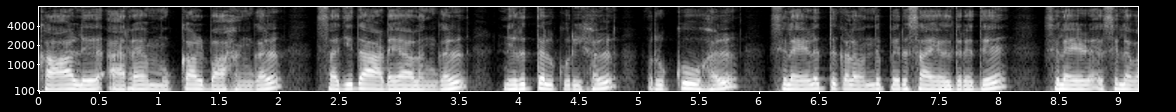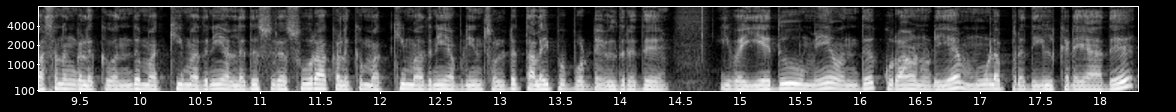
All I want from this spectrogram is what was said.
காலு அரை முக்கால் பாகங்கள் சஜிதா அடையாளங்கள் நிறுத்தல் குறிகள் ருக்கூகள் சில எழுத்துக்களை வந்து பெருசாக எழுதுறது சில சில வசனங்களுக்கு வந்து மக்கி மதனி அல்லது சில சூறாக்களுக்கு மக்கி மதனி அப்படின்னு சொல்லிட்டு தலைப்பு போட்டு எழுதுறது. இவை எதுவுமே வந்து குரானுடைய மூலப்பிரதியில் கிடையாது.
